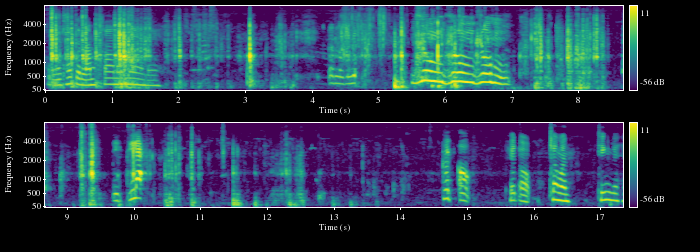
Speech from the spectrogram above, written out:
โหถ้าจะล้ำค่าแน่ๆเลยก็ลงเนี่ยรุงรุงรุงอีกแล้วเพชรออก เพชรออก ช่างมัน ทิ้งเลย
